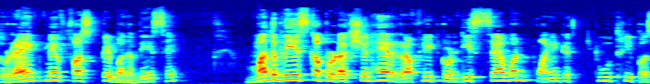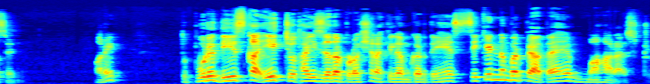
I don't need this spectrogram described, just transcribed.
तो रैंक में फ़र्स्ट पे मध्य प्रदेश है। मध्य प्रदेश का प्रोडक्शन है रफली 27.23 परसेंट राइट तो पूरे देश का एक चौथाई से ज़्यादा प्रोडक्शन अकेले हम करते हैं। सेकेंड नंबर पे आता है महाराष्ट्र।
